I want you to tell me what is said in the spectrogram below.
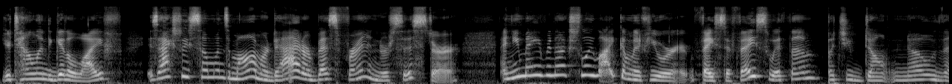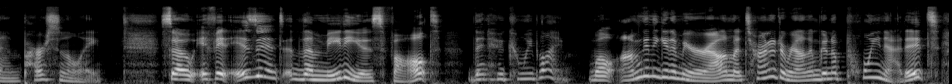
you're telling to get a life is actually someone's mom or dad or best friend or sister. And you may even actually like them if you were face to face with them, but you don't know them personally. So if it isn't the media's fault, then who can we blame? Well, I'm going to get a mirror out. I'm going to turn it around. I'm going to point at it.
